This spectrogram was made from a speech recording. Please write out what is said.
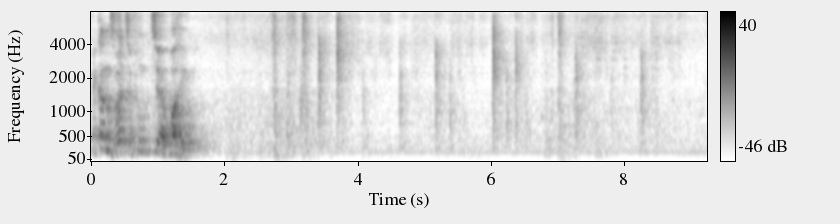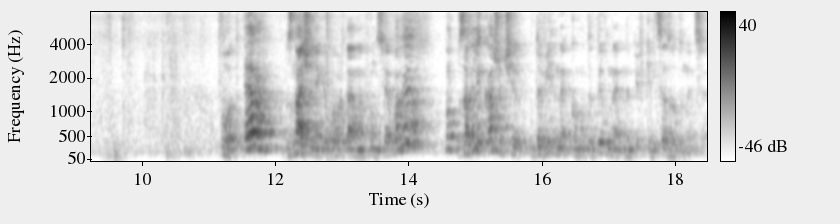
яка називається функція ваги. От, R, значення, яке повертає нам функція ваги, ну, взагалі кажучи, довільне комутативне напівкільце з одиницею.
